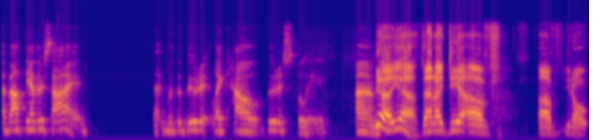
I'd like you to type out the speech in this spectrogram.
About the other side with the Buddha, like how Buddhists believe. Um, yeah, yeah, that idea of of you know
